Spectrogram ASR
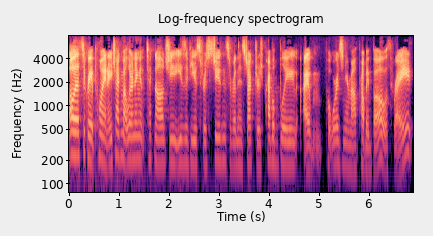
"Oh, that's a great point. Are you talking about learning technology, ease of use for students or for the instructors? Probably. I put words in your mouth. Probably both, right?"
